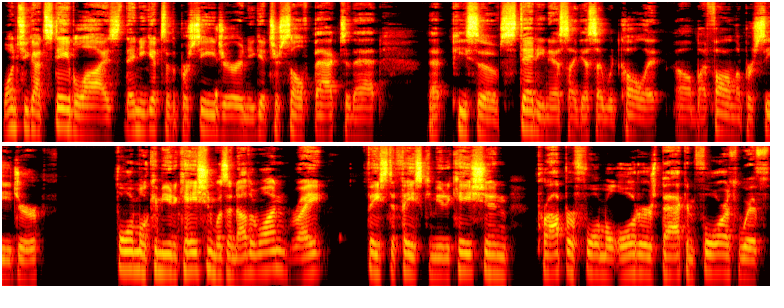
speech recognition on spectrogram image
once you got stabilized, then you get to the procedure and you get yourself back to that that piece of steadiness, I guess I would call it, uh, by following the procedure. Formal communication was another one, right? Face to face communication, proper formal orders back and forth with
